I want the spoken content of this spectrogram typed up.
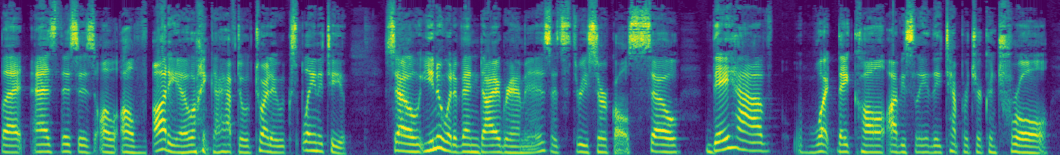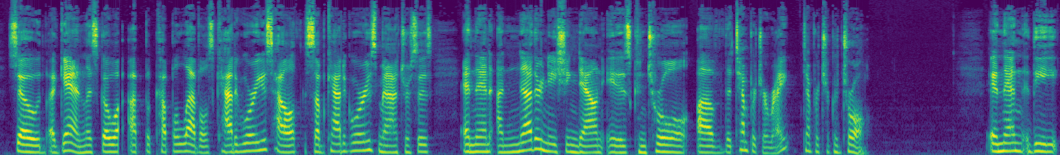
But as this is all, all audio, I have to try to explain it to you. So, you know what a Venn diagram is it's three circles. So, they have what they call obviously the temperature control. So again, let's go up a couple levels. Category is health, subcategory is mattresses, and then another niching down is control of the temperature, right? Temperature control. And then the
